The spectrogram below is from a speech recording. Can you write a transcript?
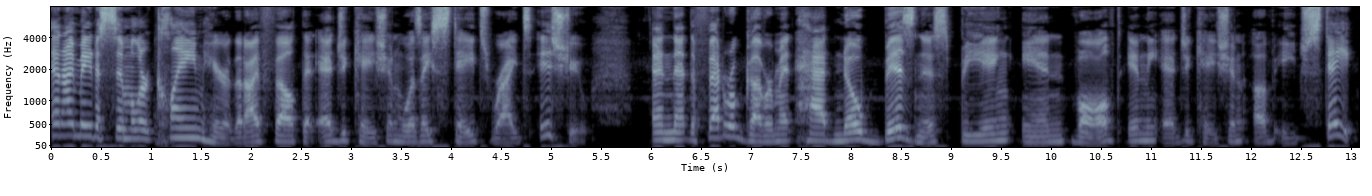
And I made a similar claim here that I felt that education was a states' rights issue and that the federal government had no business being involved in the education of each state.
